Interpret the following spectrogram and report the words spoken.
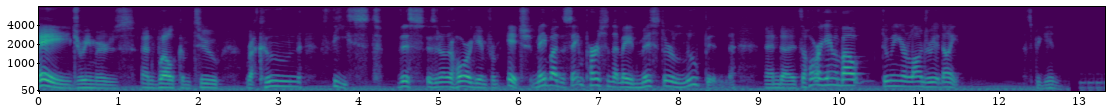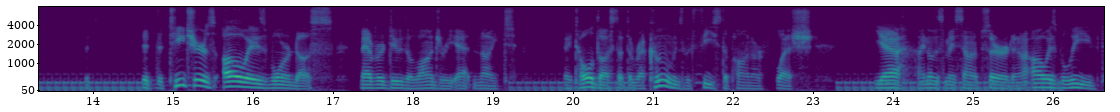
Hey, dreamers, and welcome to Raccoon Feast. This is another horror game from Itch, made by the same person that made Mr. Lupin. And uh, it's a horror game about doing your laundry at night. Let's begin. The, the, the teachers always warned us never do the laundry at night. They told us that the raccoons would feast upon our flesh. Yeah, I know this may sound absurd, and I always believed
